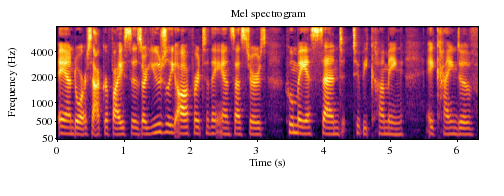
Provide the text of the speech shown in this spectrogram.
and or sacrifices are usually offered to the ancestors who may ascend to becoming a kind of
